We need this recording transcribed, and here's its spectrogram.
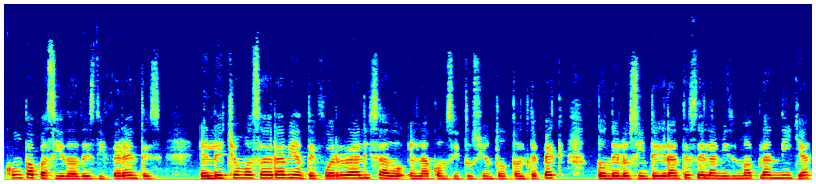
con capacidades diferentes. El hecho más agraviante fue realizado en la Constitución Totoltepec, donde los integrantes de la misma planilla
